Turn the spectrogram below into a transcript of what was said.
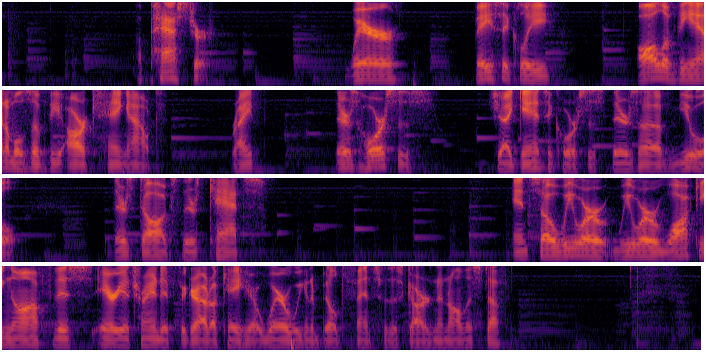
a pasture where basically all of the animals of the ark hang out, right? There's horses, gigantic horses. There's a mule. There's dogs. There's cats and so we were we were walking off this area trying to figure out okay here where are we going to build fence for this garden and all this stuff?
